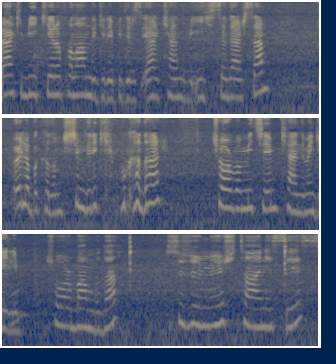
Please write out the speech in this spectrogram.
Belki bir iki yere falan da girebiliriz eğer kendimi iyi hissedersem. Öyle bakalım. Şimdilik bu kadar. Çorbamı içeyim, kendime geleyim. Çorbam bu da. Süzülmüş, tanesiz.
